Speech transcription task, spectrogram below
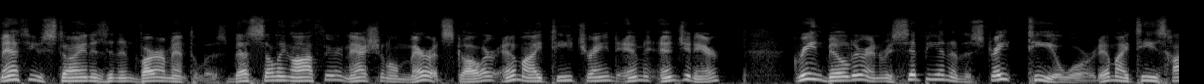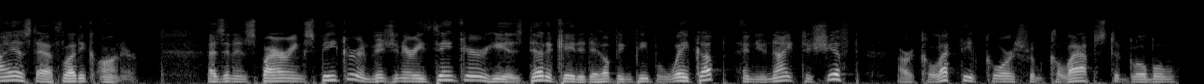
Matthew Stein is an environmentalist, best selling author, National Merit Scholar, MIT trained engineer, green builder, and recipient of the Straight T Award, MIT's highest athletic honor. As an inspiring speaker and visionary thinker, he is dedicated to helping people wake up and unite to shift our collective course from collapse to global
